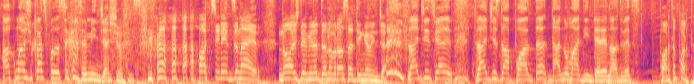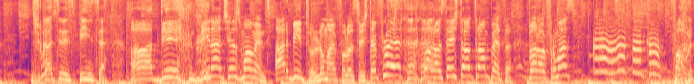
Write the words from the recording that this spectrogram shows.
acum jucați fără să cadă mingea jos. o țineți în aer. 90 de minute nu vreau să atingă mingea. Trageți, fiare, trageți la poartă, dar numai din terenul advers. Poartă, poartă. Jucați respinsea. A, din, din acest moment, arbitrul nu mai folosește fluier, folosește o trompetă. Vă rog frumos. Faul.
